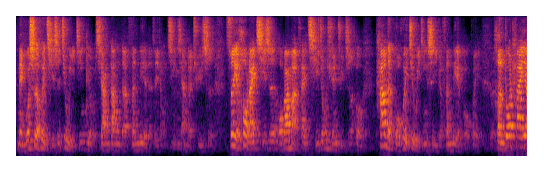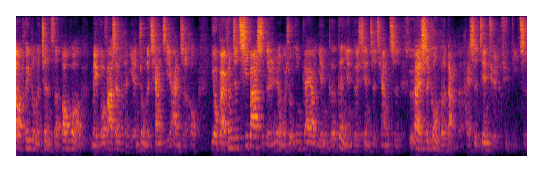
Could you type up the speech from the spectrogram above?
美国社会其实就已经有相当的分裂的这种倾向和趋势，所以后来其实奥巴马在其中选举之后，他的国会就已经是一个分裂国会。很多他要推动的政策，包括美国发生很严重的枪击案之后，有百分之七八十的人认为说应该要严格、更严格限制枪支，但是共和党呢还是坚决的去抵制，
